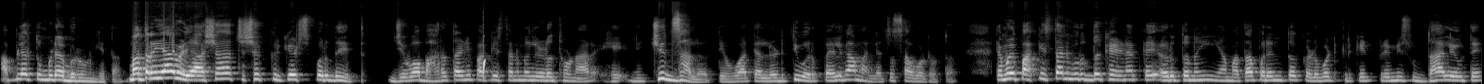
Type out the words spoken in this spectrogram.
आपल्या तुंबड्या भरून घेतात. मात्र यावेळी अशा चषक क्रिकेट स्पर्धेत जेव्हा भारत आणि पाकिस्तानमध्ये लढत होणार हे निश्चित झालं तेव्हा त्या लढतीवर पहिलगाम हल्ल्याचं सावट होतं. त्यामुळे पाकिस्तान विरुद्ध खेळण्यात काही अर्थ नाही या मतापर्यंत कडवट क्रिकेट प्रेमी सुद्धा आले होते.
